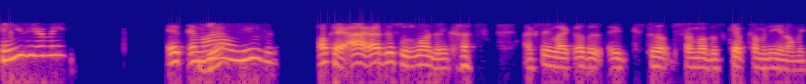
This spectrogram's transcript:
Can you hear me? Am am I Yeah. on music? Okay, I, I just was wondering because I seem like other some others kept coming in on me.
